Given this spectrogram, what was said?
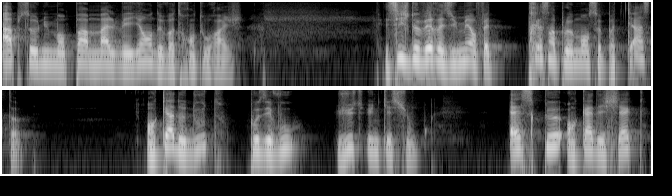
absolument pas malveillant de votre entourage. Et si je devais résumer en fait très simplement ce podcast, en cas de doute, posez-vous juste une question. Est-ce que en cas d'échec,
